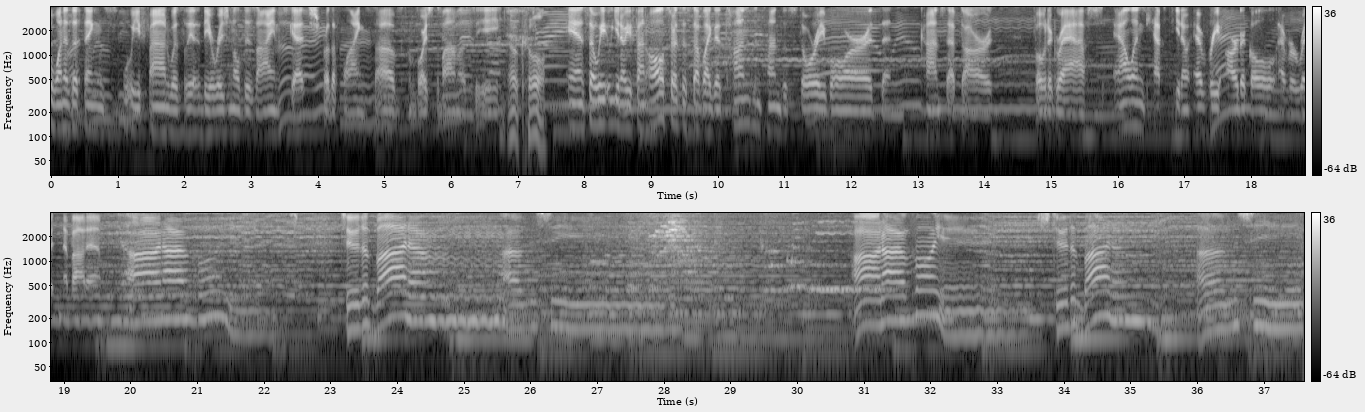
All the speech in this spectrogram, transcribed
One of the things we found was the, the original design sketch for the flying sub from Voyage to the Bottom of the Sea. Oh, cool. And so we, you know, you found all sorts of stuff like that, tons and tons of storyboards and concept art, photographs. Allen kept, you know, every article ever written about him. On our voyage to the bottom of the sea. On our voyage to the bottom of the sea.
